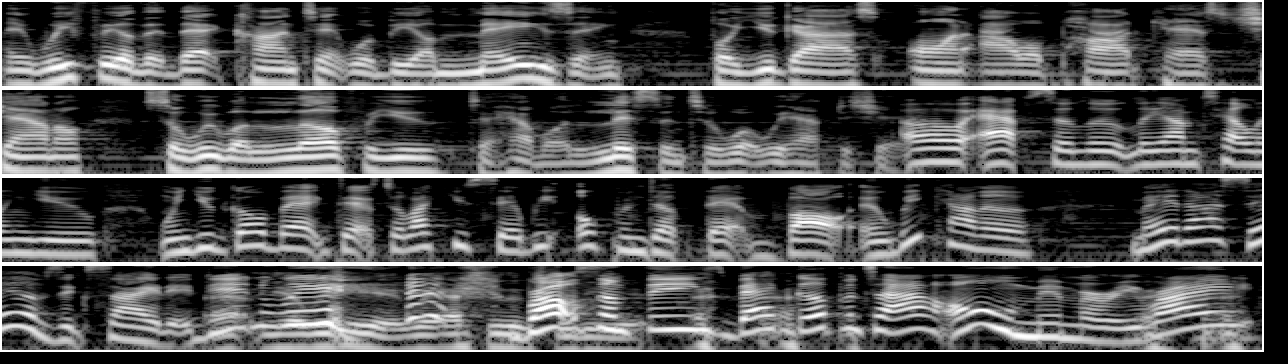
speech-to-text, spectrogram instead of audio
And we feel that that content would be amazing for you guys on our podcast channel. So we would love for you to have a listen to what we have to share. Oh, absolutely. I'm telling you, when you go back, Dexter, like you said, we opened up that vault and we kind of made ourselves excited, didn't Uh, yeah, we? we did. We Brought some did. things back up into our own memory, right?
